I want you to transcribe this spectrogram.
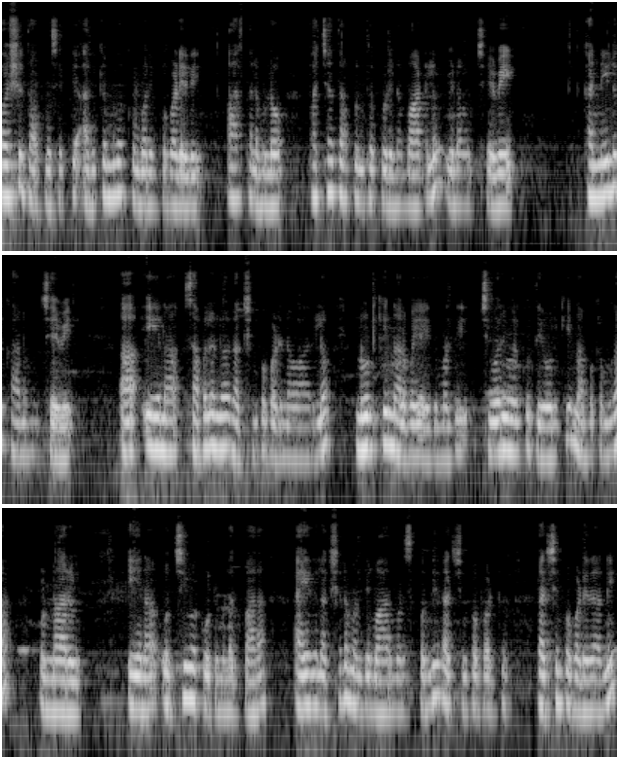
పరిశుద్ధాత్మశక్తి అధికంగా కుమ్మరింపబడేది. ఆ స్థలంలో పశ్చాత్తాపంతో కూడిన మాటలు వినవచ్చేవి. కన్నీళ్ళు కానవచ్చేవి. ఈయన సభలలో రక్షింపబడిన వారిలో నూటికి నలభై ఐదు మంది చివరి వరకు దేవునికి నమ్మకంగా ఉన్నారు. ఈయన ఉజ్జీవ కూటముల ద్వారా ఐదు లక్షల మంది మారుమనసు పొంది రక్షింపబడ్డ రక్షింపబడినని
